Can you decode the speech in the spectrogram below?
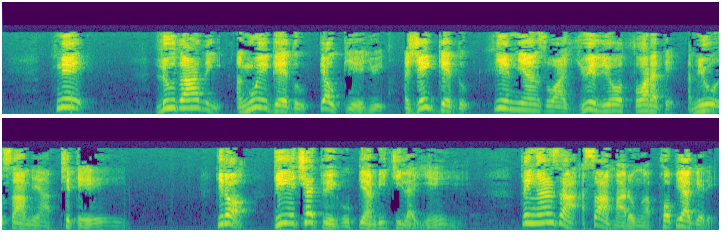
။နှစ်လူသားသည်အငွေ့ကဲ့သို့ပျောက်ပြေ၍အရိတ်ကဲ့သို့လျင်မြန်စွာရွေ့လျောသွားတတ်တဲ့အမျိုးအစားများဖြစ်တယ်။ဒီတော့ဒီအချက်တွေကိုပြန်ပြီးကြည့်လိုက်ရင်သင်ခန်းစာအစမှာတော့ကဖော်ပြခဲ့တယ်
